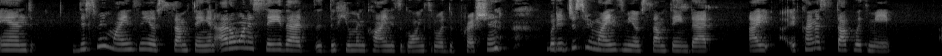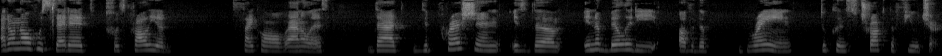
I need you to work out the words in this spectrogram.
And this reminds me of something, and I don't want to say that the, the humankind is going through a depression, but it just reminds me of something that I it kind of stuck with me. I don't know who said it. It was probably a psychoanalyst that depression is the inability of the brain to construct a future.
